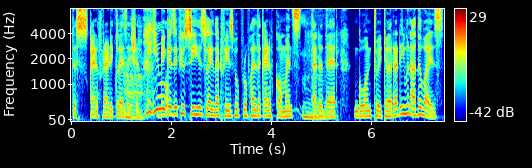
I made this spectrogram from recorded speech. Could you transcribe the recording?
this kind of radicalization. Ah. did you Because if you see his like that Facebook profile, the kind of comments that are there, go on Twitter and even otherwise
